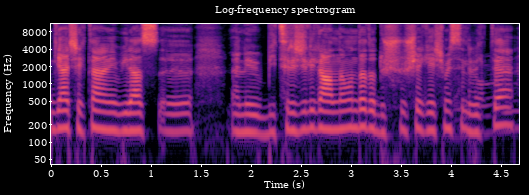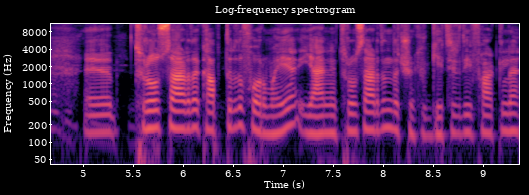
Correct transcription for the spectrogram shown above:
gerçekten hani biraz hani bitiricilik anlamında da düşüşe geçmesiyle birlikte Trossard'a kaptırdı formayı. Yani Trossard'ın da çünkü getirdiği farklı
